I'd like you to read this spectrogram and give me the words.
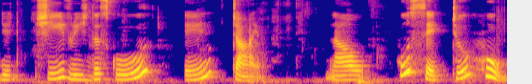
did she reach the school in time. Now, who said to whom?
